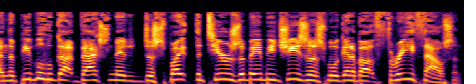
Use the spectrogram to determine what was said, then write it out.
and the people who got vaccinated despite the tears of baby Jesus will get about 3000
